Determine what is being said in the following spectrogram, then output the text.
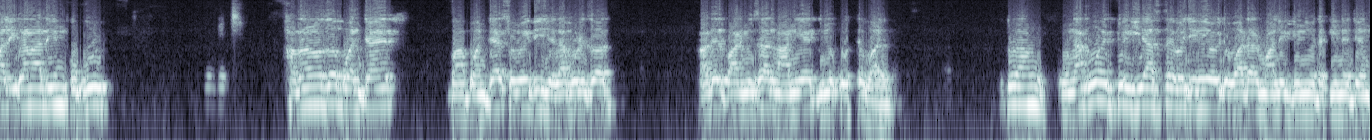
মালিকানাধীন পুকুর সাধারণত পঞ্চায়েত বা পঞ্চায়েত সমিতি, জেলা পরিষদ তাদের পারমিশন না নিয়ে এগুলো করতে পারে। সুতরাং ওনাকেও একটু এগিয়ে আসতে হবে যিনি ওই ডোবাটার মালিক যিনি ওটা কিনেছেন।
